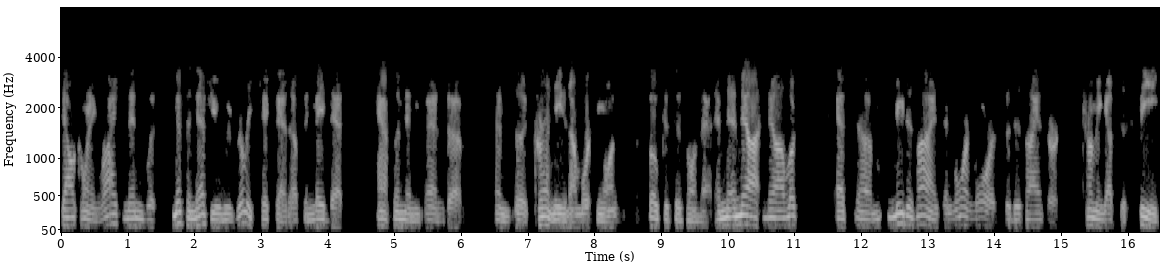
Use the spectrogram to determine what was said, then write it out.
Dow Corning Wright, and then with Smith and Nephew, we really picked that up and made that happen. And and uh, and the current knee that I'm working on focuses on that. And then now now I look at um, new designs, and more and more the designs are coming up to speed.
